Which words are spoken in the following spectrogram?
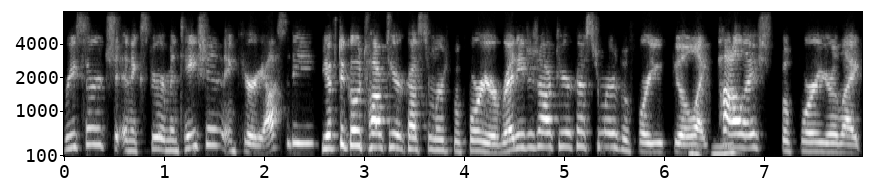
research and experimentation and curiosity you have to go talk to your customers before you're ready to talk to your customers before you feel like mm-hmm. polished before you're like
